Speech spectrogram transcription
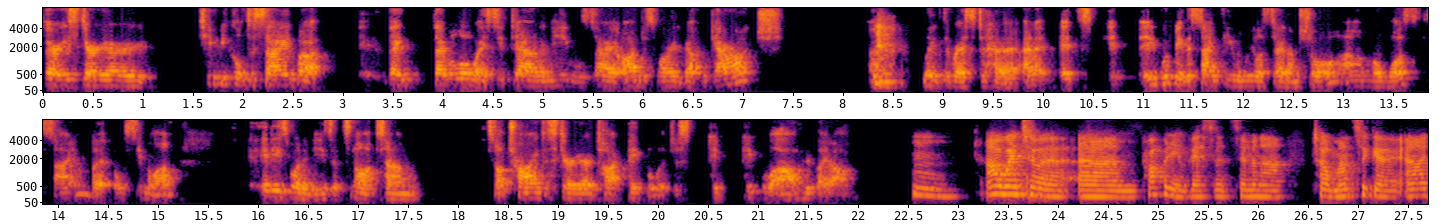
very stereotypical to say, but they, they will always sit down and he will say, I'm just worried about the garage. And leave the rest to her. And it, it's it, it would be the same for you in real estate, I'm sure, um, or was the same, but or similar. It is what it is. It's not um, it's not trying to stereotype people. It just people are who they are. Mm. I went to a um, property investment seminar 12 months ago, and I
